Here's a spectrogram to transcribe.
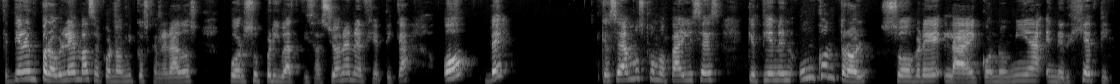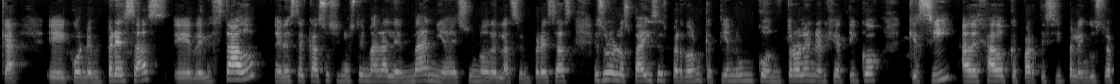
que tienen problemas económicos generados por su privatización energética, o B, que seamos como países que tienen un control sobre la economía energética eh, con empresas eh, del Estado. En este caso, si no estoy mal, Alemania es uno de las empresas, es uno de los países, perdón, que tiene un control energético que sí ha dejado que participe la industria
